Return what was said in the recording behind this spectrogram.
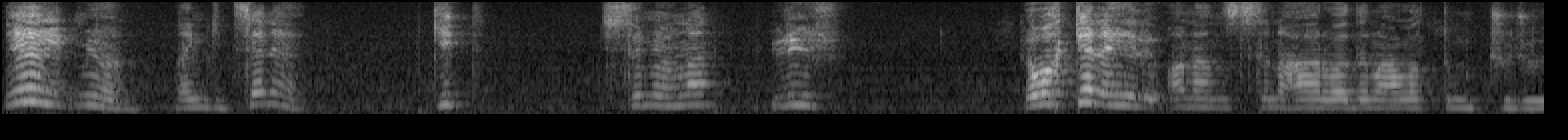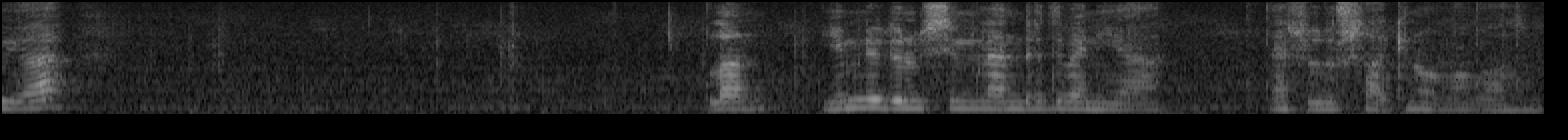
Niye gitmiyorsun? Lan gitsene. Git. İstemiyorum lan. Yürü yürü. Ya bak gene geliyor. Anasını arvadını ağlattım çocuğu ya. Lan yemin ediyorum sinirlendirdi beni ya. Neyse dur sakin olmam lazım.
